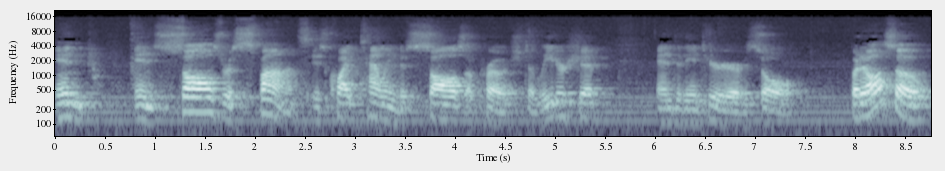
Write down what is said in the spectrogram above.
And, and Saul's response is quite telling to Saul's approach to leadership and to the interior of his soul. But it also,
